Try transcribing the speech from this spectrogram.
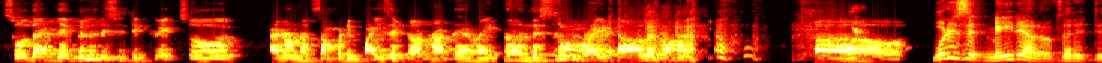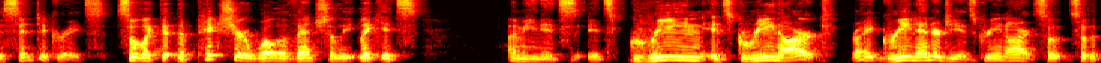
so that they will disintegrate. So I don't know if somebody buys it or not. They're right now in this room, right all around. Uh, what is it made out of that it disintegrates? So like the, the picture will eventually like it's I mean it's it's green it's green art, right? Green energy, it's green art. So so the,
